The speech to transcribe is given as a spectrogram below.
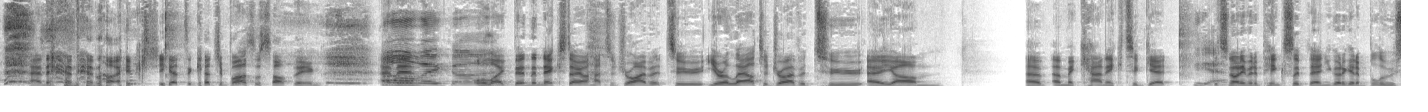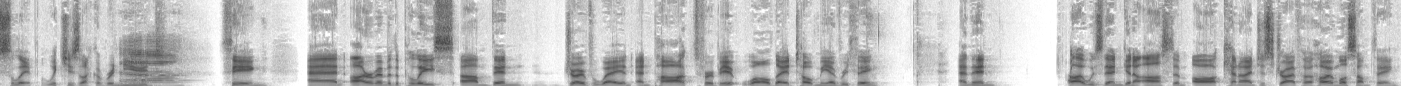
and then, and then like she had to catch a bus or something. And Oh then, my God. Or like then the next day, I had to drive it to. You're allowed to drive it to a um. A, a mechanic to get Yeah. it's not even a pink slip then you got to get a blue slip which is like a renewed Uh, thing. And I remember the police um, then drove away and, and parked for a bit while they had told me everything. And then I was then going to ask them, oh, can I just drive her home or something?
